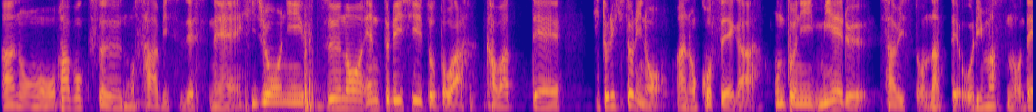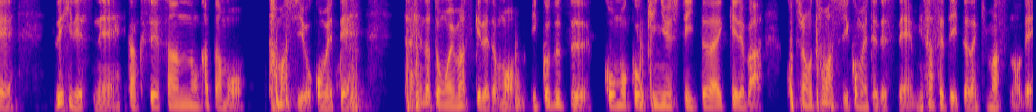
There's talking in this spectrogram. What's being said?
あの、オファーボックスのサービスですね、非常に普通のエントリーシートとは変わって、一人一人のあの個性が本当に見えるサービスとなっておりますので、ぜひですね、学生さんの方も魂を込めて、大変だと思いますけれども、一個ずつ項目を記入していただければ、こちらも魂込めてですね、見させていただきますので、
